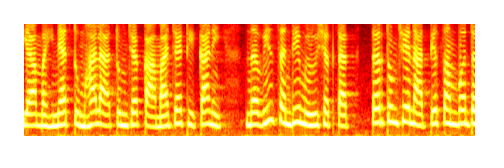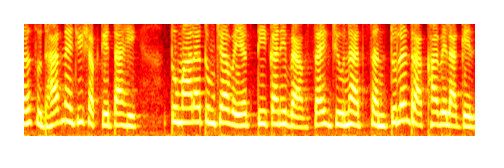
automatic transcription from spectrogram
या महिन्यात तुम्हाला तुमच्या कामाच्या ठिकाणी नवीन संधी मिळू शकतात. तर तुमचे नातेसंबंध सुधारण्याची शक्यता आहे. तुम्हाला तुमच्या वैयक्तिक आणि व्यावसायिक जीवनात संतुलन राखावे लागेल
